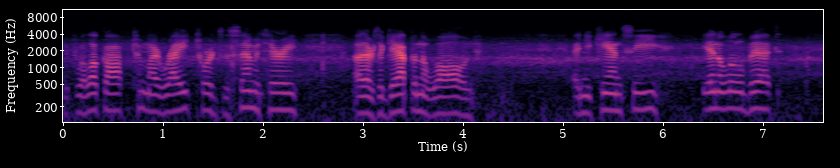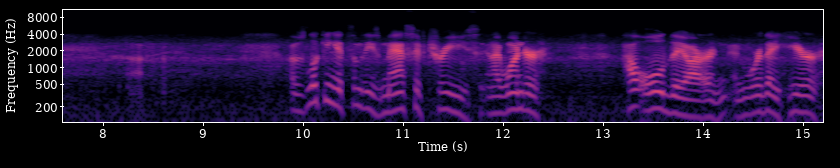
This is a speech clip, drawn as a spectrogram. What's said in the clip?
if we look off to my right towards the cemetery, uh, there's a gap in the wall, and, and you can see in a little bit. Uh, I was looking at some of these massive trees, and I wonder how old they are and, and were they here.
